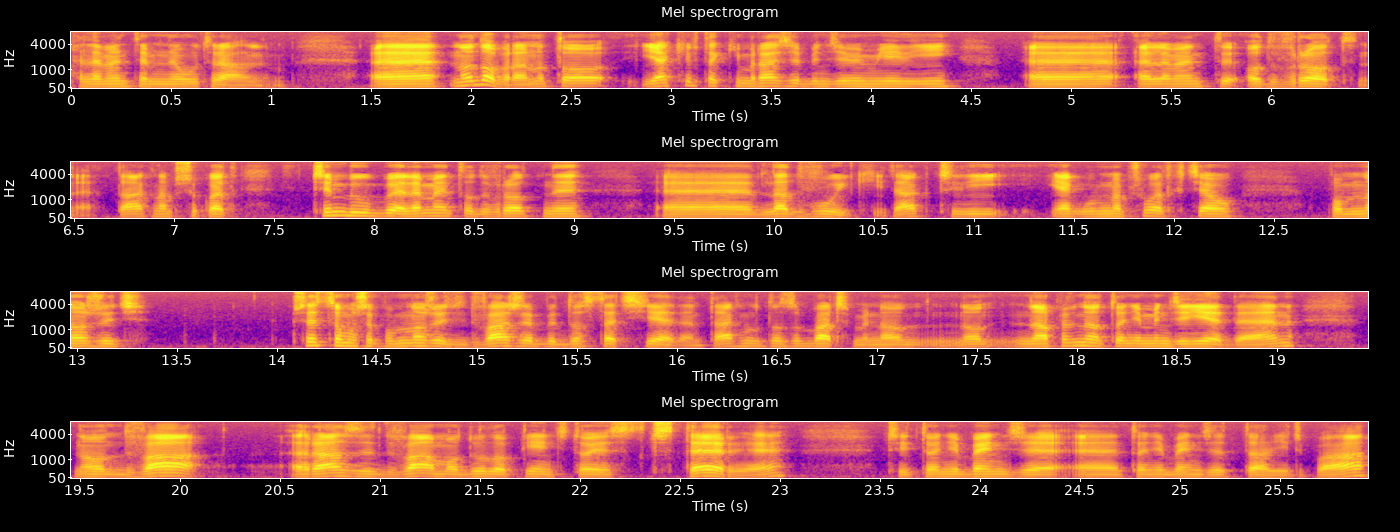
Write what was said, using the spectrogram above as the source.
elementem neutralnym. E, no dobra, no to jakie w takim razie będziemy mieli e, elementy odwrotne, tak? Na przykład, czym byłby element odwrotny e, dla dwójki, tak? Czyli jakbym na przykład chciał pomnożyć, przez co muszę pomnożyć 2, żeby dostać 1, tak? No to zobaczmy, no, no na pewno to nie będzie 1, no 2 razy 2 modulo 5 to jest 4, czyli to nie będzie, e, to nie będzie ta liczba.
